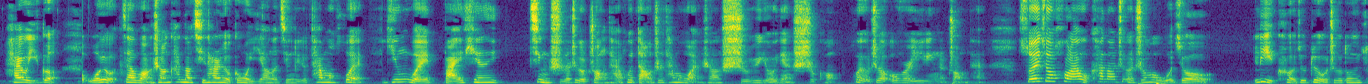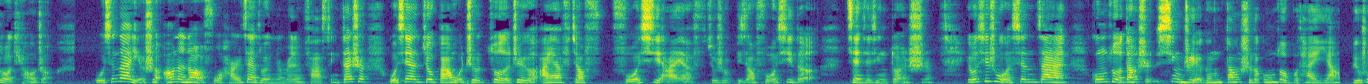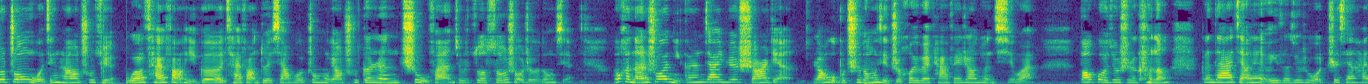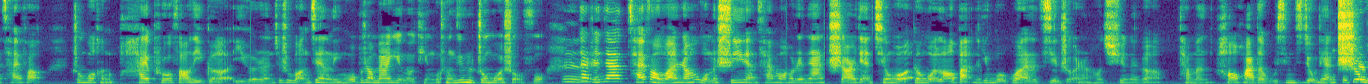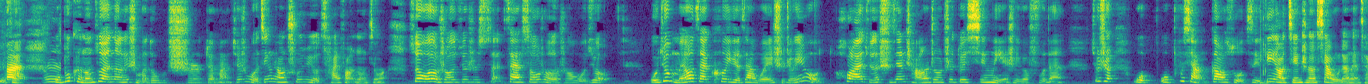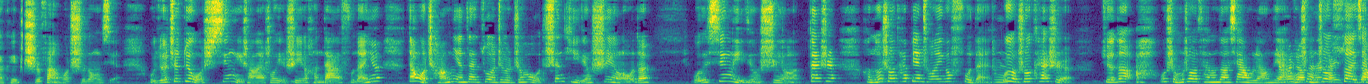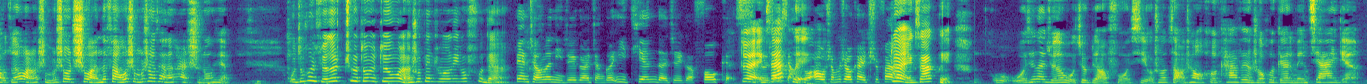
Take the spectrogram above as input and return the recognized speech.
还有一个，我有在网上看到其他人有跟我一样的经历，就他们会因为白天。进食的这个状态会导致他们晚上食欲有一点失控，会有这个 overeating 的状态。所以就后来我看到这个之后，我就立刻就对我这个东西做了调整。我现在也是 on and off，我还是在做 intermittent fasting，但是我现在就把我这做的这个 IF 叫佛系 IF，就是比较佛系的。间歇性断食，尤其是我现在工作当时性质也跟当时的工作不太一样。比如说中午我经常要出去，我要采访一个采访对象，或者中午要出跟人吃午饭，就是做 social 这个东西，我很难说你跟人家约十二点，然后我不吃东西，只喝一杯咖啡，这样就很奇怪。包括就是可能跟大家讲点有意思，就是我之前还采访。中国很 high profile 的一个一个人就是王健林，我不知道 Maggie 有没有听过，曾经是中国首富。嗯，那人家采访完，然后我们十一点采访完后，人家十二点请我跟我老板英国过来的记者，然后去那个他们豪华的五星级酒店吃午饭。我不可能坐在那里什么都不吃，对吗？就是我经常出去有采访这种情况，所以我有时候就是在在 social 的时候，我就我就没有再刻意的在维持这个，因为我后来觉得时间长了之后，这对心理也是一个负担。就是我，我不想告诉我自己一定要坚持到下午两点才可以吃饭或吃东西。我觉得这对我心理上来说也是一个很大的负担。因为当我常年在做这个之后，我的身体已经适应了，我的我的心理已经适应了。但是很多时候它变成了一个负担。我有时候开始觉得啊，我什么时候才能到下午两点？我什么时候算一下我昨天晚上什么时候吃完的饭？我什么时候才能开始吃东西？我就会觉得这个东西对于我来说变成了一个负担，变成了你这个整个一天的这个 focus。对，exactly。哦，我什么时候开始吃饭？对，exactly。我我现在觉得我就比较佛系，有时候早上我喝咖啡的时候会给里面加一点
